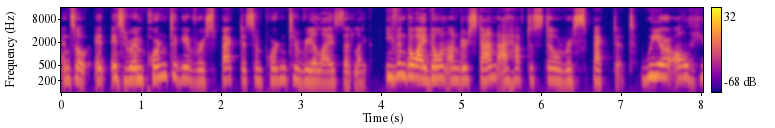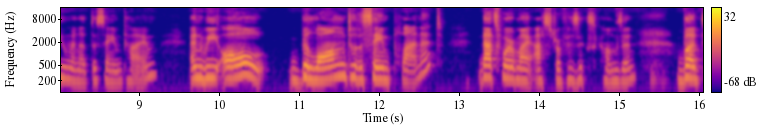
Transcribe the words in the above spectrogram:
and so it, it's important to give respect. It's important to realize that like even though i don't understand i have to still respect it. We are all human at the same time and we all belong to the same planet. That's where my astrophysics comes in. But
